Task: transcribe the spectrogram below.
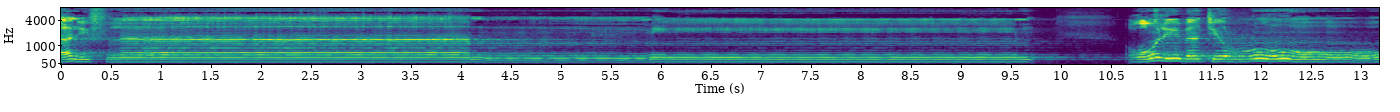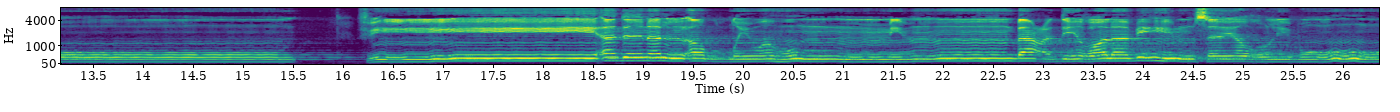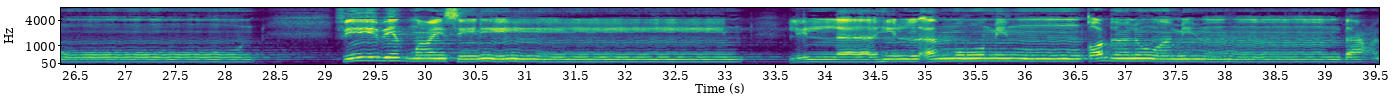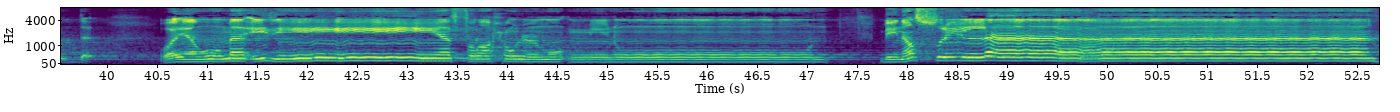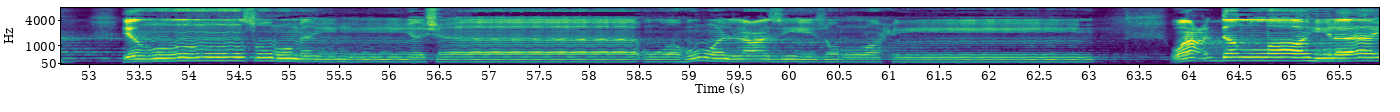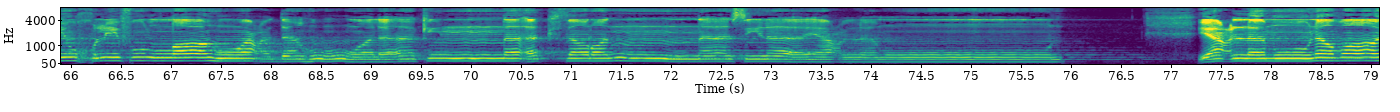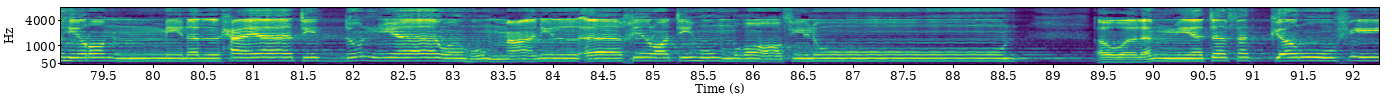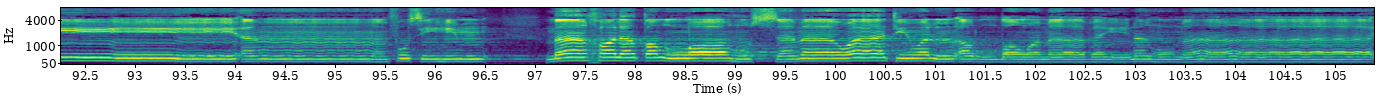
ألف لام ميم. غلبت الروم في أدنى الأرض وهم من بعد غلبهم سيغلبون. في بضع سنين. لله الأمر من قبل ومن بعد ويومئذ يفرح المؤمنون. بنصر الله ينصر من يشاء. العزيز الرحيم. وعد الله لا يخلف الله وعده ولكن أكثر الناس لا يعلمون. يعلمون ظاهرا من الحياة الدنيا وهم عن الآخرة هم غافلون. اولم يتفكروا في انفسهم ما خلق الله السماوات والارض وما بينهما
